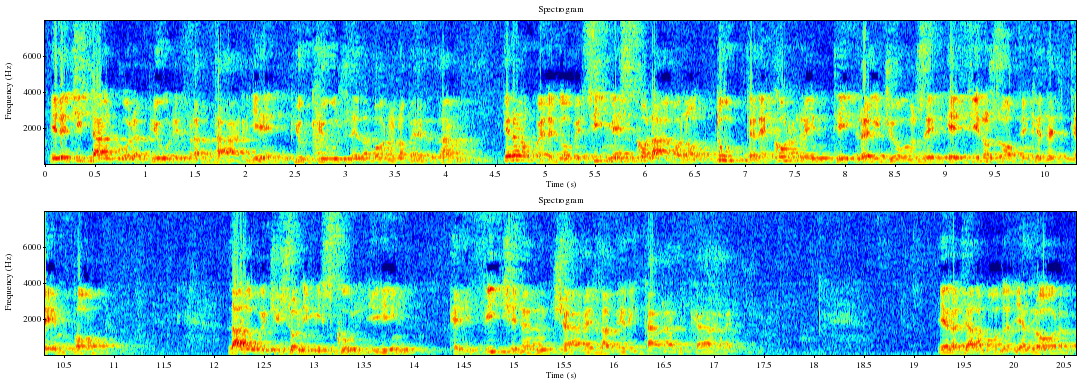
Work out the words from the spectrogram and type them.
e le città ancora più refrattarie, più chiuse alla buona novella, erano quelle dove si mescolavano tutte le correnti religiose e filosofiche del tempo. Là dove ci sono i miscugli è difficile annunciare la verità radicale. Era già la moda di allora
